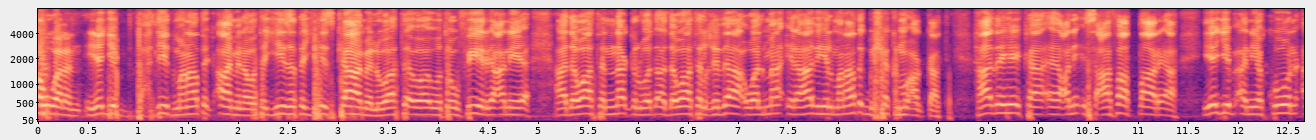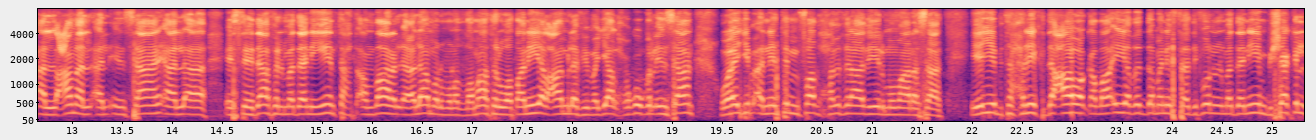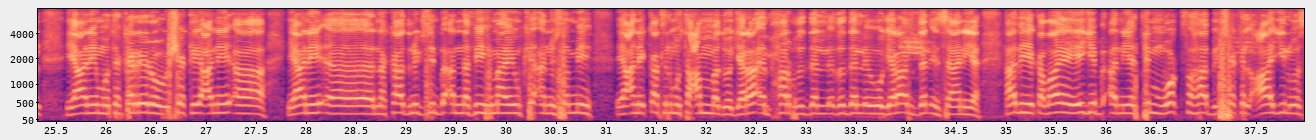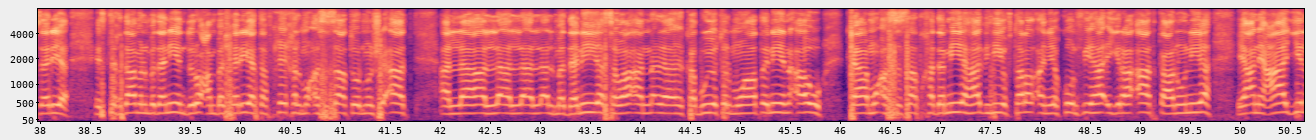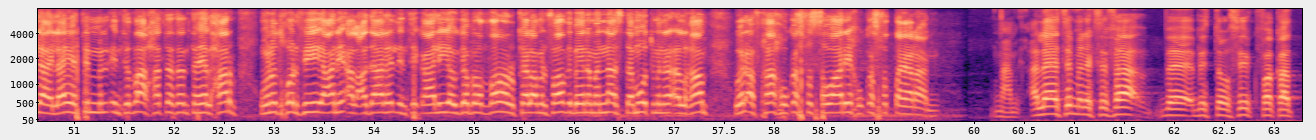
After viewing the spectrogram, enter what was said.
اولا يجب تحديد مناطق آمنة وتجهيزها تجهيز كامل وت- وتوفير يعني أدوات النقل وأدوات الغذاء والماء إلى هذه المناطق بشكل مؤقت. هذه يعني إسعافات طارئة. يجب أن يكون العمل الإنساني ال- استهداف المدنيين تحت أنظار الإعلام والمنظمات الوطنية العاملة في مجال حقوق الإنسان ويجب أن يتم فضح مثل هذه الممارسات. يجب تحريك دعاوى قضائية ضد من يستهدفون المدنيين بشكل يعني متكرر وبشكل يعني آه يعني آه نكاد نجزم بأن فيه ما يمكن أن نسميه يعني قتل متعمد وجرائم حرب ضد ال ضد ال وجرائم ضد الإنسانية، هذه قضايا يجب أن يتم وقفها بشكل عاجل وسريع، استخدام المدنيين دروعا بشرية، تفخيخ المؤسسات والمنشآت ال- ال- ال- ال- المدنية سواء كبيوت المواطنين أو كمؤسسات خدمية، هذه يفترض أن يكون فيها إجراءات قانونية يعني عاجلة. لا يتم الانتظار حتى تنتهي الحرب وندخل في يعني العدالة الانتقالية وجبر الضرر والكلام الفاضي. بينما الناس تموت من الألغام والأفخاخ وقصف الصواريخ وقصف الطيران. نعم. ألا يتم الاكتفاء بالتوثيق فقط.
